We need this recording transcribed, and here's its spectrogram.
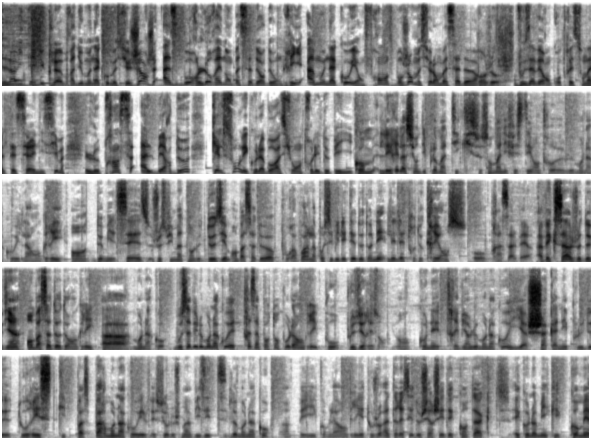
L'invité du club Radio Monaco, Monsieur Georges Hasbourg, Lorraine, ambassadeur de Hongrie à Monaco et en France. Bonjour Monsieur l'ambassadeur. Bonjour. Vous avez rencontré Son Altesse Sérénissime, le Prince Albert II. Quelles sont les collaborations entre les deux pays? Comme les relations diplomatiques se sont manifestées entre le Monaco et la Hongrie en 2016, je suis maintenant le deuxième ambassadeur pour avoir la possibilité de donner les lettres de créance au Prince Albert. Avec ça, je deviens ambassadeur de Hongrie à Monaco. Vous savez, le Monaco est très important pour la Hongrie pour plusieurs raisons. On connaît très bien le Monaco. Il y a chaque année plus de touristes qui passent par Monaco et sur le chemin visitent le Monaco. Un pays comme la Hongrie est toujours intéressé de chercher des contacts économiques et commerciaux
